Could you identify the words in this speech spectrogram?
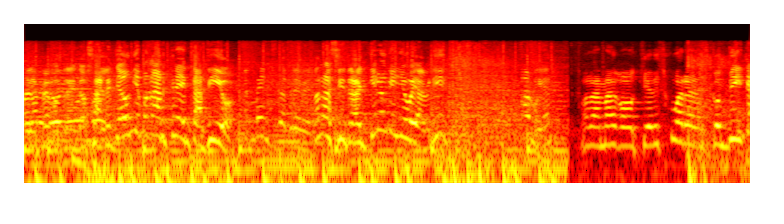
Le pego 30, o sea, le tengo que pagar 30, tío Ven, te atreves No, no, sí, tranquilo que yo voy a venir Ah, bien Hola, Mago, ¿quieres jugar al escondite?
